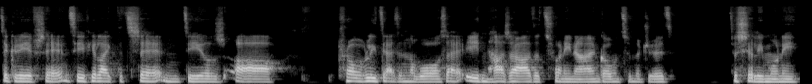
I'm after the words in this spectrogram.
degree of certainty, if you like, that certain deals are probably dead in the water. Eden Hazard at 29 going to Madrid for silly money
